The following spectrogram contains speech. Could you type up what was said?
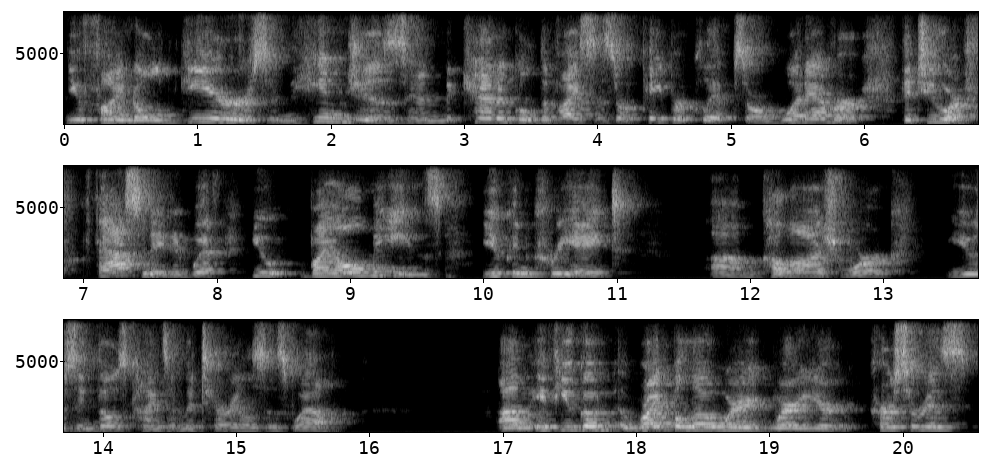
you find old gears and hinges and mechanical devices or paper clips or whatever that you are fascinated with, you, by all means, you can create um, collage work using those kinds of materials as well. Um, if you go right below where, where your cursor is,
